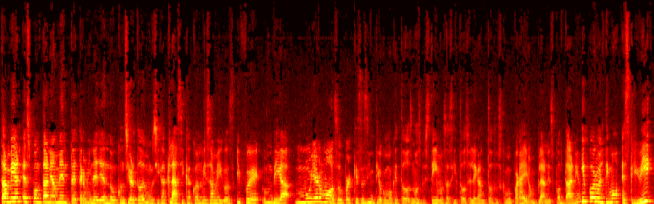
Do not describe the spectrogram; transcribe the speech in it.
También espontáneamente terminé yendo a un concierto de música clásica con mis amigos y fue un día muy hermoso porque se sintió como que todos nos vestimos así todos elegantosos como para ir a un plan espontáneo. Y por último escribí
